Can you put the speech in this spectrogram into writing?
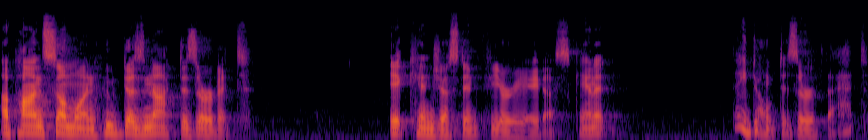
upon someone who does not deserve it, it can just infuriate us, can it? They don't deserve that.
